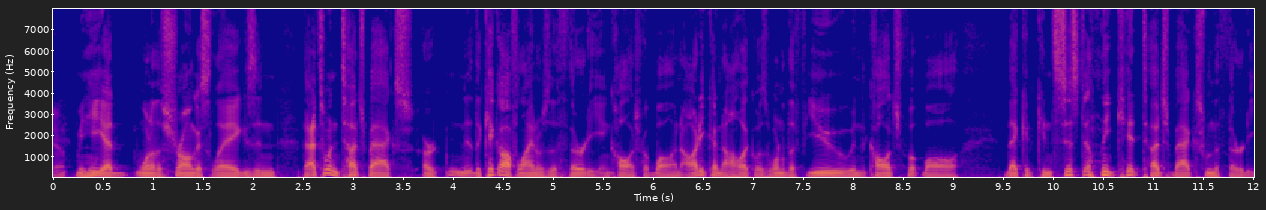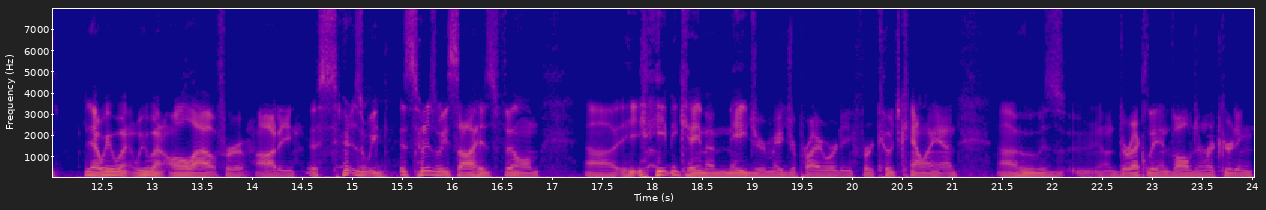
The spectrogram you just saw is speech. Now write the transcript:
Yep. I mean, he had one of the strongest legs, and that's when touchbacks or the kickoff line was the 30 in college football. And Adi Kunalic was one of the few in the college football that could consistently get touchbacks from the 30. Yeah, we went we went all out for Adi as soon as we as soon as we saw his film. Uh, he, he became a major, major priority for Coach Callahan, uh, who was you know, directly involved in recruiting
